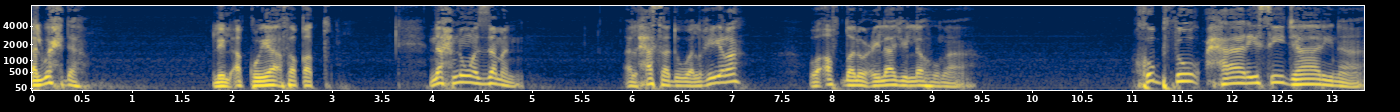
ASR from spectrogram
الوحدة للأقوياء فقط. نحن والزمن الحسد والغيرة وأفضل علاج لهما. خبث حارس جارنا.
